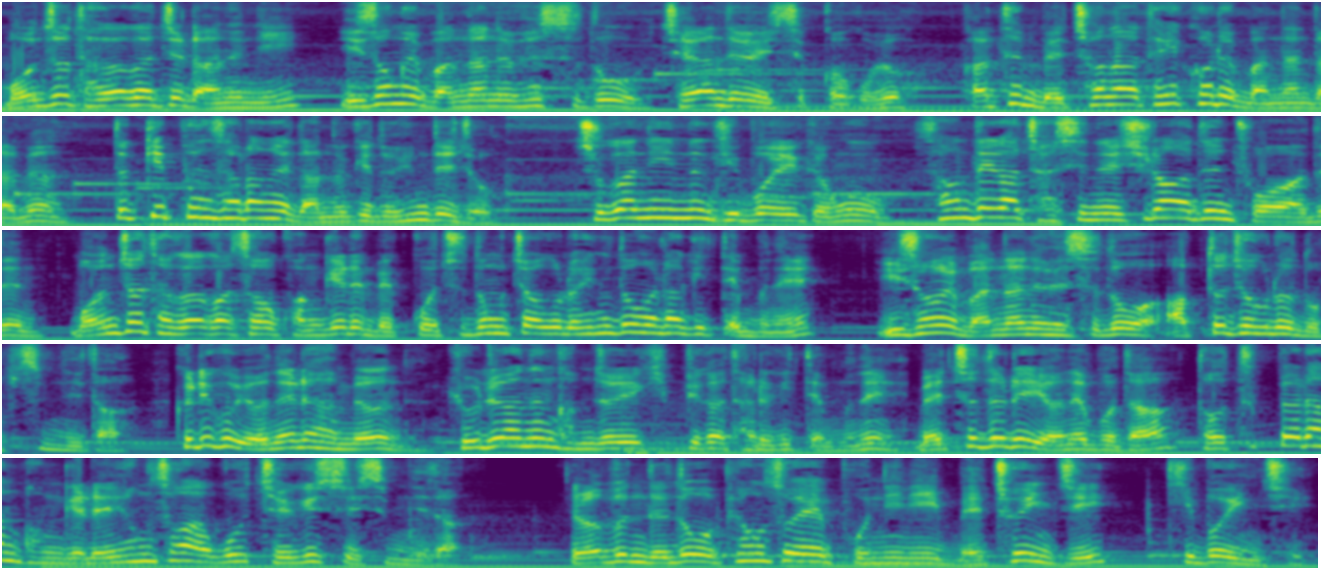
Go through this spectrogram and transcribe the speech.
먼저 다가가질 않으니 이성을 만나는 횟수도 제한되어 있을 거고요. 같은 매처나 테이커를 만난다면 뜻깊은 사랑을 나누기도 힘들죠. 주관이 있는 기버의 경우 상대가 자신을 싫어하든 좋아하든 먼저 다가가서 관계를 맺고 주동적으로 행동을 하기 때문에 이성을 만나는 횟수도 압도적으로 높습니다. 그리고 연애를 하면 교류하는 감정의 깊이가 다르기 때문에 매처들의 연애보다 더 특별한 관계를 형성하고 즐길 수 있습니다. 여러분들도 평소에 본인이 매초인지 기버인지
